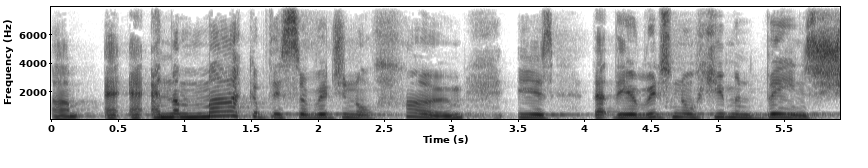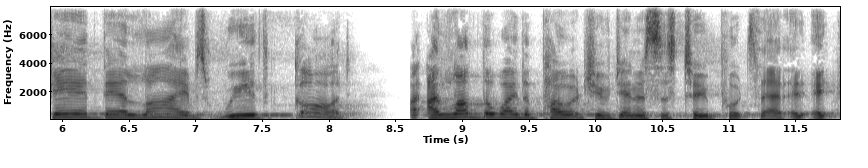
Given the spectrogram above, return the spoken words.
Um, and, and, the mark of this original home is that the original human beings shared their lives with God. I, love the way the poetry of Genesis 2 puts that. It,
